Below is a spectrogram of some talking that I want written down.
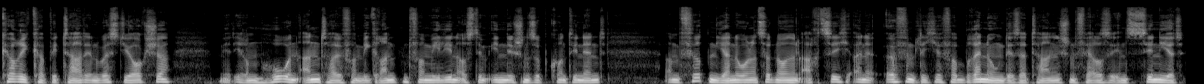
Curry-Kapitale in West Yorkshire, mit ihrem hohen Anteil von Migrantenfamilien aus dem indischen Subkontinent, am 4. Januar 1989 eine öffentliche Verbrennung der satanischen Verse inszeniert,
